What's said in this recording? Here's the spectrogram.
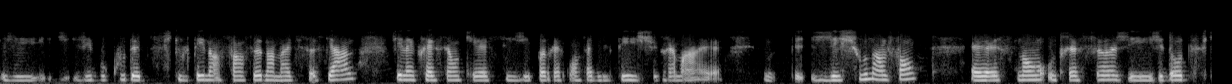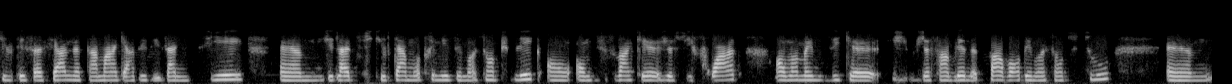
j'ai beaucoup de difficultés dans ce sens-là dans ma vie sociale. J'ai l'impression que si j'ai pas de responsabilité, je suis vraiment euh, j'échoue dans le fond. Euh, sinon, outre ça, j'ai d'autres difficultés sociales, notamment à garder des amitiés. j'ai de la difficulté à montrer mes émotions en public. On, on, me dit souvent que je suis froide. On m'a même dit que je semblais ne pas avoir d'émotions du tout. Euh,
